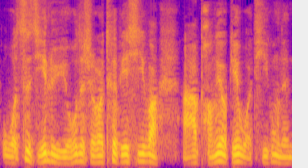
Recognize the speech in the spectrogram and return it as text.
我自己旅游的时候特别希望啊，朋友给我提供的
